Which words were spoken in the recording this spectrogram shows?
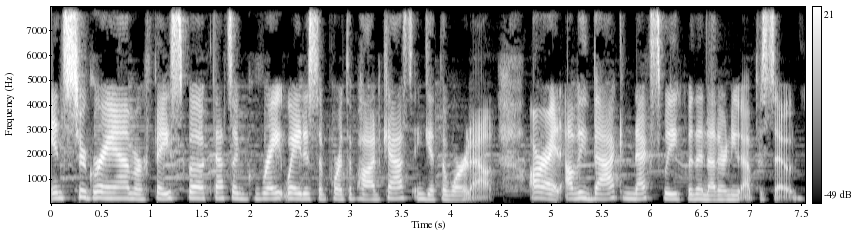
Instagram or Facebook. That's a great way to support the podcast and get the word out. All right, I'll be back next week with another new episode.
